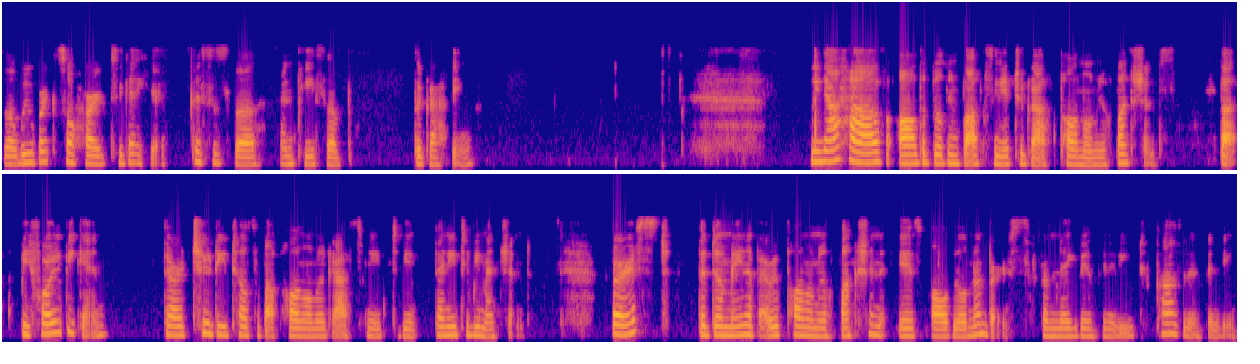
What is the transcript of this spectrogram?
So we worked so hard to get here. This is the end piece of the graphing. We now have all the building blocks needed to graph polynomial functions. But before we begin, there are two details about polynomial graphs need be, that need to be mentioned. First, the domain of every polynomial function is all real numbers, from negative infinity to positive infinity.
